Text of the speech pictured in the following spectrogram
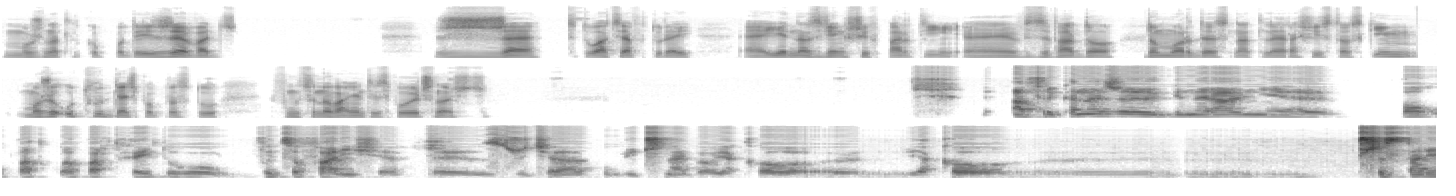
Można tylko podejrzewać, że sytuacja, w której e, jedna z większych partii e, wzywa do, do morderstw na tle rasistowskim, może utrudniać po prostu funkcjonowanie tej społeczności. Afrykanerzy generalnie po upadku apartheidu wycofali się y, z życia publicznego jako, y, jako y, przestali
